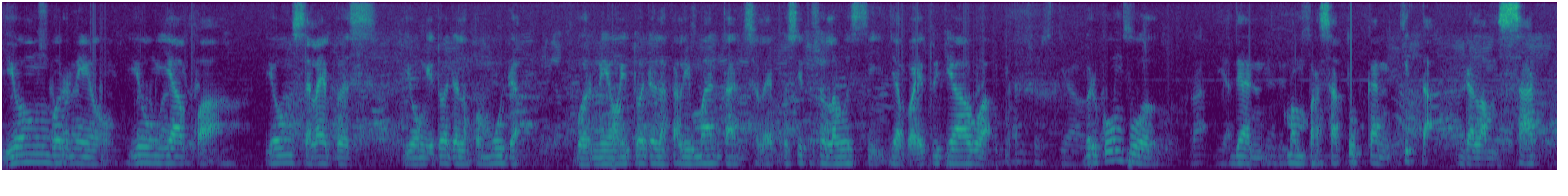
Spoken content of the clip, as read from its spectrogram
Yung Borneo, Yung Yapa, Yung Celebes. Yung itu adalah pemuda. Borneo itu adalah Kalimantan, Celebes itu Sulawesi, Java itu Jawa. Berkumpul dan mempersatukan kita dalam satu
